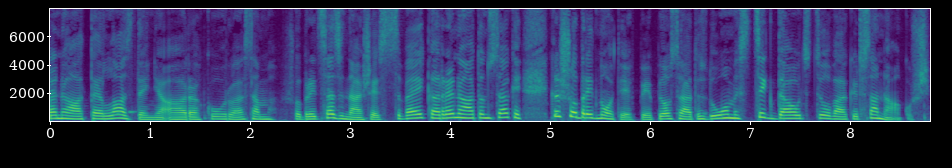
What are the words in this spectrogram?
Renāte Lazdiņa, ar kuru esam šobrīd sazinājušies. Sveika, Renāta, un saki, kas šobrīd notiek pie pilsētas pilsētas domas, cik daudz cilvēku ir sanākuši?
